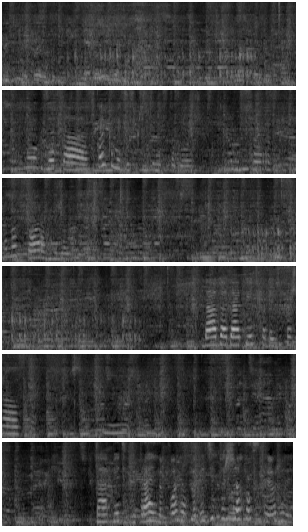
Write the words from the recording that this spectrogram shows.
Прийти, неправильно. Ну, где-то... Сколько мы здесь, Кристина, с тобой уже? 40. Минут 40 уже Да-да-да, Петь, подойди, пожалуйста. Да, Петя, ты правильно понял. Подойди, пожалуйста. Я уже говорю.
